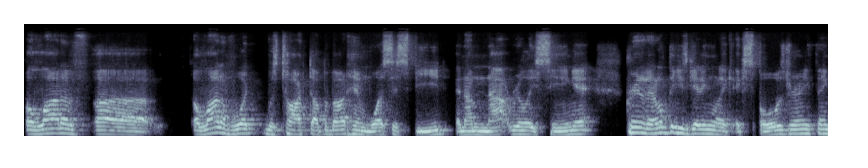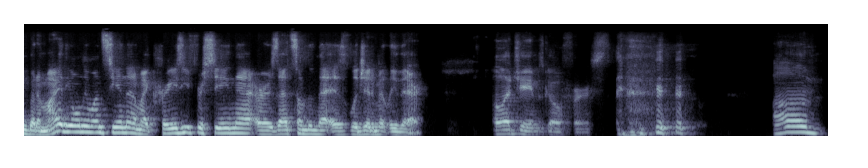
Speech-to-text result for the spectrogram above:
a lot of uh, a lot of what was talked up about him was his speed, and I'm not really seeing it. Granted, I don't think he's getting like exposed or anything, but am I the only one seeing that? Am I crazy for seeing that, or is that something that is legitimately there? I'll let James go first. um,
